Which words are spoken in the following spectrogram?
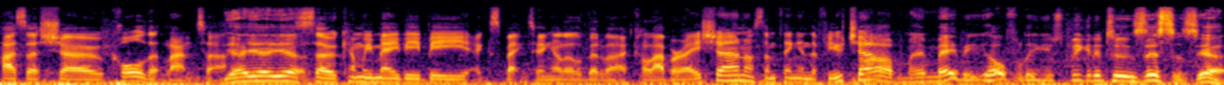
has a show called Atlanta. Yeah, yeah, yeah. So, can we maybe be expecting a little bit of a collaboration or something in the future? Oh man, maybe. Hopefully, you speak it into existence. Yeah,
